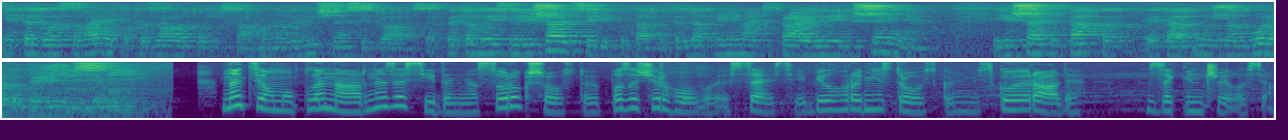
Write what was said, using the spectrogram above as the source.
И это голосование показало то же самое, аналогичная ситуация. Поэтому если решают все депутаты, тогда принимайте правильные решения и решайте так, как это нужно городу прежде всего. На цьому пленарне засідання 46-ї позачергової сесії Білгородністровської міської ради закінчилося.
